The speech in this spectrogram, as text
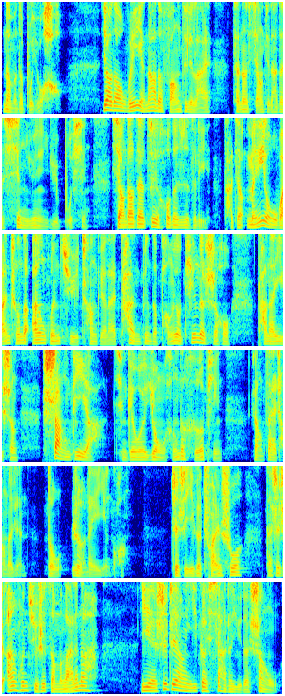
那么的不友好。要到维也纳的房子里来，才能想起他的幸运与不幸。想到在最后的日子里，他将没有完成的安魂曲唱给来探病的朋友听的时候，他那一声“上帝啊”。请给我永恒的和平，让在场的人都热泪盈眶。这是一个传说，但是这安魂曲是怎么来的呢？也是这样一个下着雨的上午，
